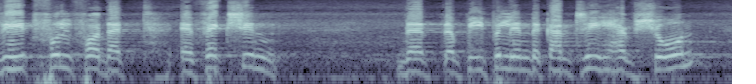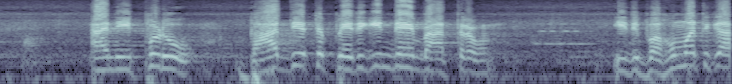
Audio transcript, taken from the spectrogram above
grateful for that affection that the people in the country have shown. And ఇప్పుడు బాధ్యత పెరిగిందే మాత్రం. ఇది బహుమతిగా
